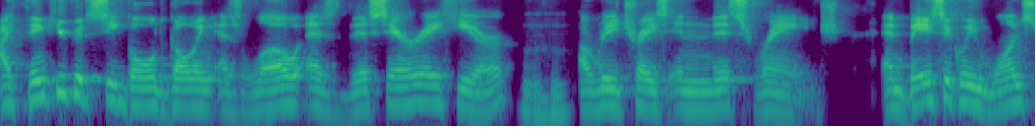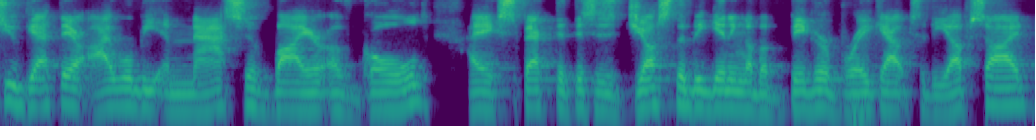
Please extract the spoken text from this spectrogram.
I think you could see gold going as low as this area here, mm-hmm. a retrace in this range. And basically, once you get there, I will be a massive buyer of gold. I expect that this is just the beginning of a bigger breakout to the upside.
